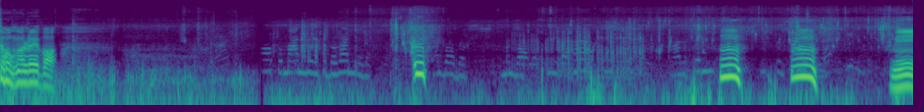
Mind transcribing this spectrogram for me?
ตรงเอาเลยบอกพอประมาณนี้ครับประมาณนี้แหละอึบมันบอกแบบมันบอกแบบสี่กับห้ามันเป็นอืมอืมนี่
